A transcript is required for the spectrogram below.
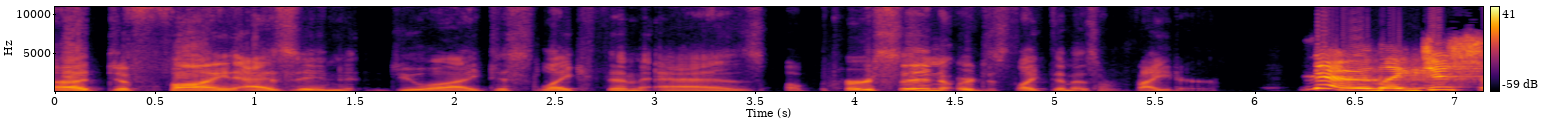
Uh, define as in, do I dislike them as a person or dislike them as a writer? No, like just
